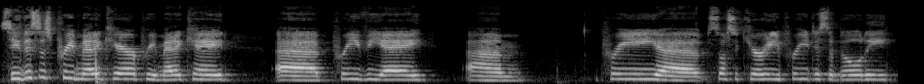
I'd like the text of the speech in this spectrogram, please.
See, this is pre Medicare, pre Medicaid, uh, pre VA, um, pre uh, Social Security, pre disability.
